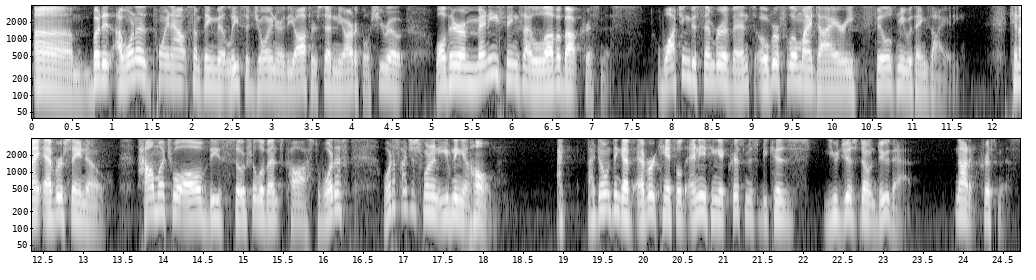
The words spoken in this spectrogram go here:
Um, but it, I want to point out something that Lisa Joyner, the author, said in the article. She wrote, While there are many things I love about Christmas, watching December events overflow my diary fills me with anxiety. Can I ever say no? How much will all of these social events cost? What if, what if I just want an evening at home? I, don't think I've ever canceled anything at Christmas because you just don't do that. Not at Christmas.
